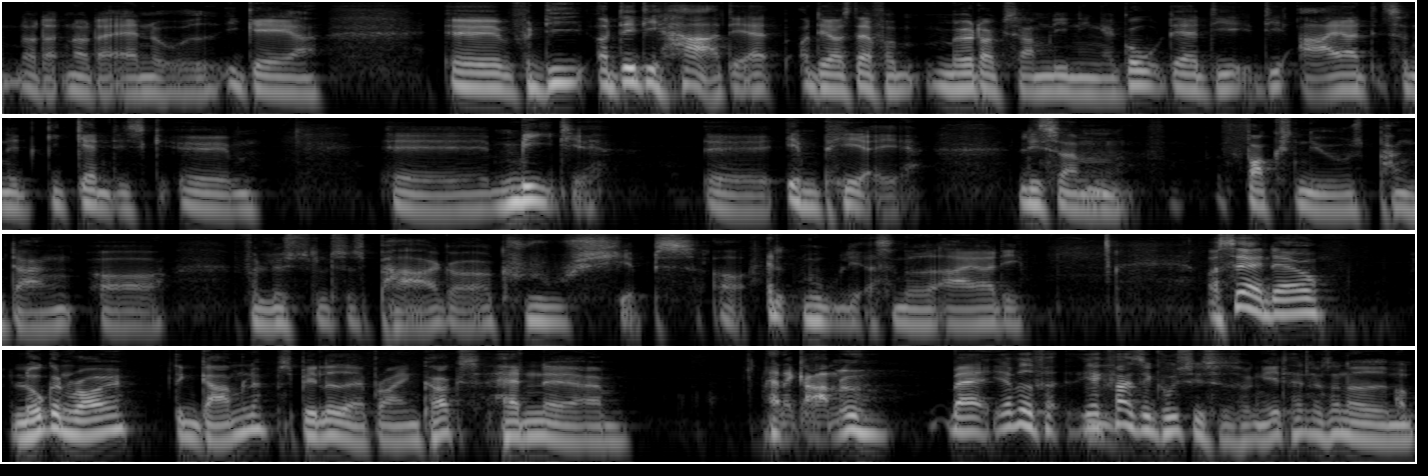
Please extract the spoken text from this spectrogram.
når, der, når der er noget i gære. Øh, fordi, og det de har, det er, og det er også derfor Murdoch-sammenligningen er god, det er, at de, de ejer sådan et gigantisk øh, øh, medie-imperie. Øh, ligesom mm. Fox News, Pangdang og forlystelsesparker og cruise ships og alt muligt og sådan noget ejer de. Og serien der er jo Logan Roy, den gamle, spillet af Brian Cox. Han er, han er gammel. Hvad, jeg ved, jeg kan mm. faktisk ikke huske i sæson 1. Han er sådan noget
